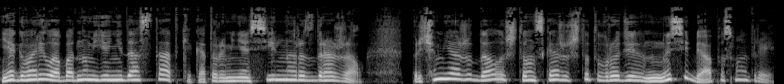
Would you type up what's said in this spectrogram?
Я говорила об одном ее недостатке, который меня сильно раздражал. Причем я ожидала, что он скажет что-то вроде «на себя посмотри»,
